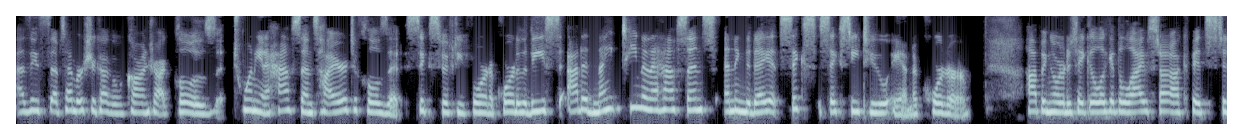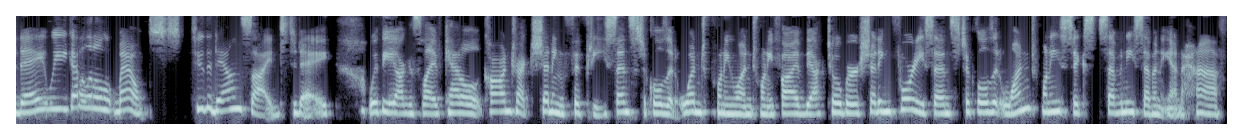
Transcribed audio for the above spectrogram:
as the September Chicago contract closed 20 and a half cents higher to close at 654 and a quarter. The D's added 19 and a half cents, ending the day at 662 and a quarter. Hopping over to take a look at the livestock pits today, we got a little bounce to the downside today with the August live cattle contract shedding 50 cents to close at 121.25. The October shedding 40 cents to close at 126.77 and a half.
